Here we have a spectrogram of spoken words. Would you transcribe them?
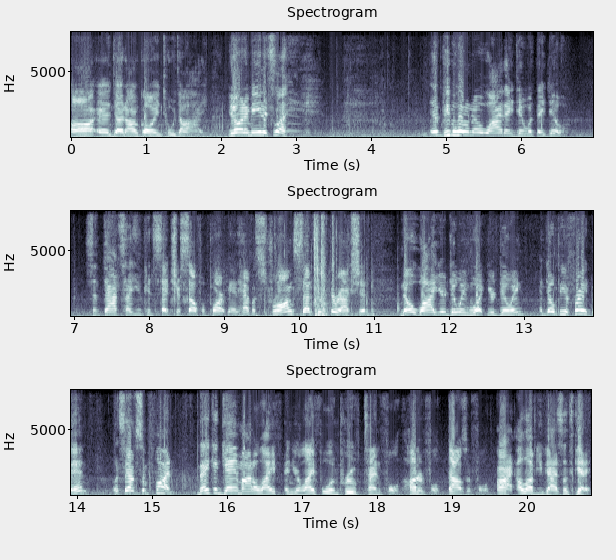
Uh, and then I'm going to die. You know what I mean? It's like, and people don't know why they do what they do. So that's how you can set yourself apart, man. Have a strong sense of direction Know why you're doing what you're doing, and don't be afraid, man. Let's have some fun. Make a game out of life, and your life will improve tenfold, hundredfold, thousandfold. All right, I love you guys. Let's get it.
